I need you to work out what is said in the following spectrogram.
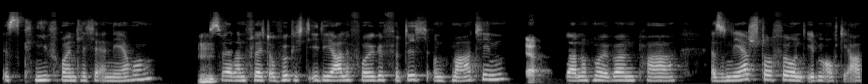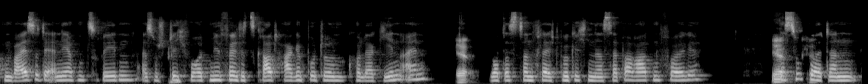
ist kniefreundliche Ernährung. Mhm. Das wäre dann vielleicht auch wirklich die ideale Folge für dich und Martin, ja. da nochmal über ein paar, also Nährstoffe und eben auch die Art und Weise der Ernährung zu reden. Also Stichwort, mir fällt jetzt gerade Hagebutte und Kollagen ein. Ja. Aber das dann vielleicht wirklich in einer separaten Folge. Ja, ja super. Ja. Dann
